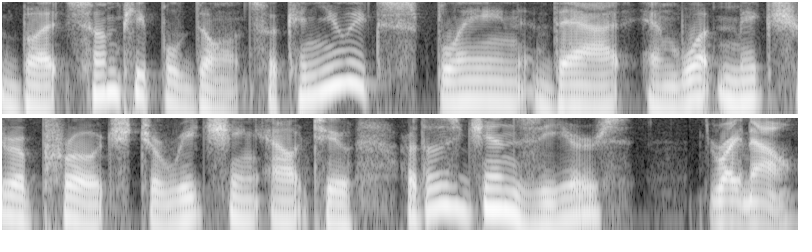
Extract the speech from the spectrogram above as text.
but some people don't. So, can you explain that and what makes your approach to reaching out to are those Gen Zers? right now.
